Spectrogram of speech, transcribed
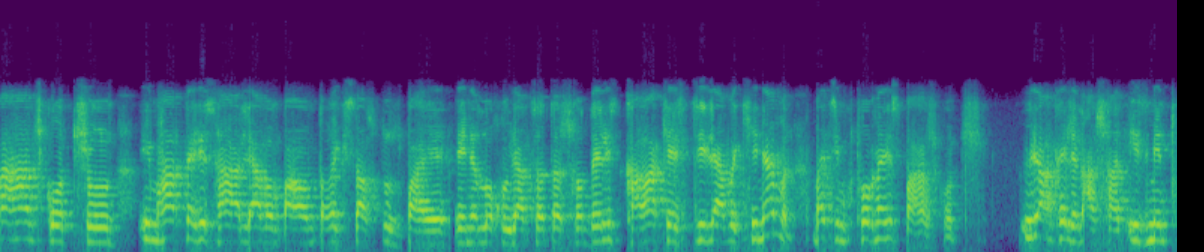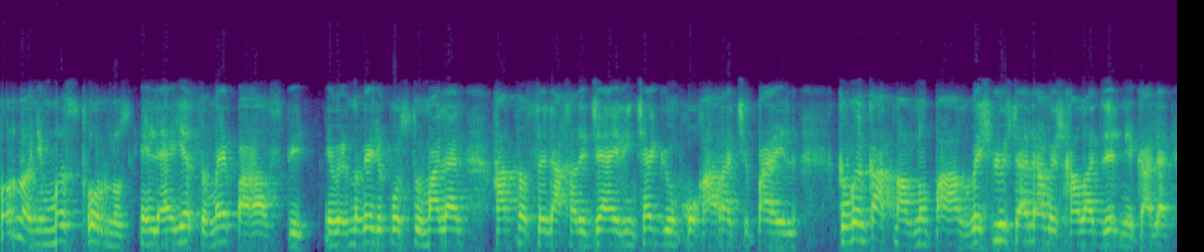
պահանջ կոչուն իմ հարթերիս հա լավն պահում տղեկիս աստուզ բայ ենը լոխույրացը տշխդելիս քաղաք ես ծիլավը կինամն բայց իմ թորներիս պահանջ կոչուն Իրանք են աշխատ իզմին թորնոնի մս թորնուս էլ ես մե պահալստի Եվեր նվերի պոստումալալ հատնսել ախրը ջայր ինչա գյում խոխ առաջի պայել կվնկատ մազնում պահալ, վեշ լուսյալավ էշ խալաջելնի կալան,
